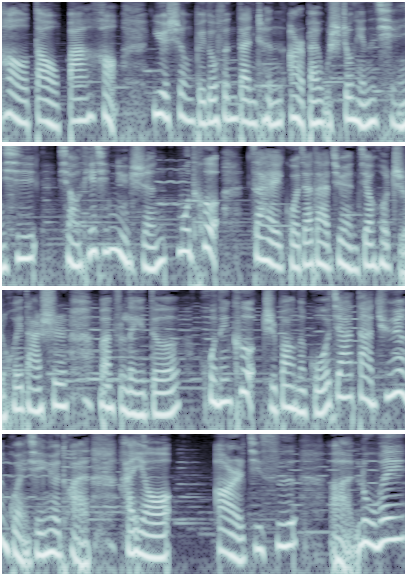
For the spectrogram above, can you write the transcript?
号到八号，乐圣贝多芬诞辰二百五十周年的前夕，小提琴女神穆特在国家大剧院将和指挥大师曼弗雷德·霍内克执棒的国家大剧院管弦乐团，还有奥尔基斯、啊路威，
